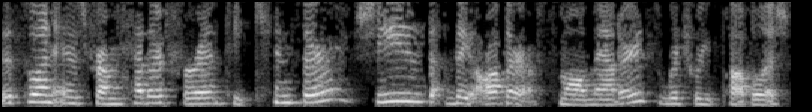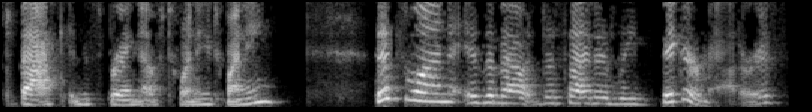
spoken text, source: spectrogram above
This one is from Heather Ferranti Kinser. She's the author of Small Matters, which we published back in spring of 2020. This one is about decidedly bigger matters.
